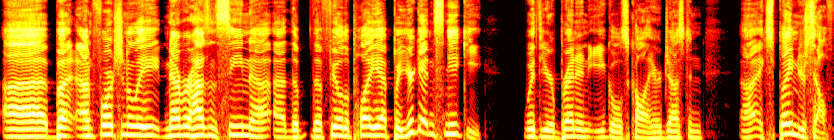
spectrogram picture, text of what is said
Uh, but unfortunately, never hasn't seen uh, uh, the the field of play yet. But you're getting sneaky with your Brennan Eagles call here, Justin. Uh, explain yourself.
